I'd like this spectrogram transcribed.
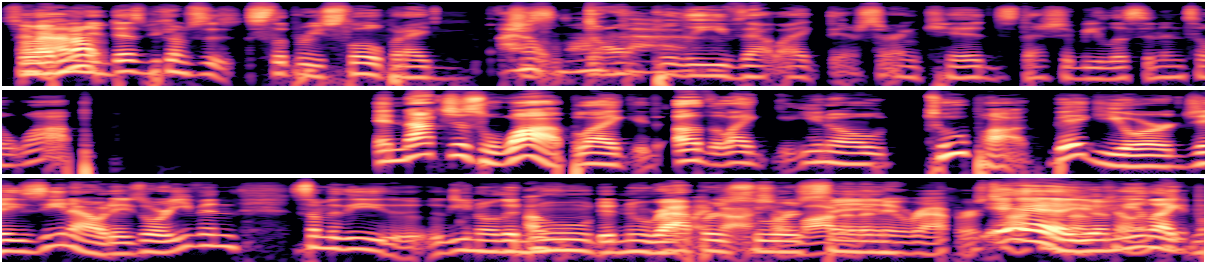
So And I, I mean, it does become a slippery slope, but I I just don't don't, that. believe that like there's certain kids that should be listening to WAP. And not just WAP, like other like, you know, Tupac, Biggie or Jay-Z nowadays or even some of the you know the Oh, new the new Oh rappers gosh, who a are lot saying of the new rappers. yeah, you know what I mean? Like people.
